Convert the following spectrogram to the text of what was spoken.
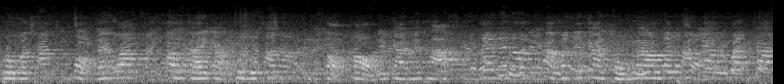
โปรโมชั่นที่บอกได้ว่าเอาใจกับคุณลูกค้าต่อต่อด้วยกันนะคะและแน่นอนค่ะบรรยากาศของเรานะคะงานวัดกางกรุ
